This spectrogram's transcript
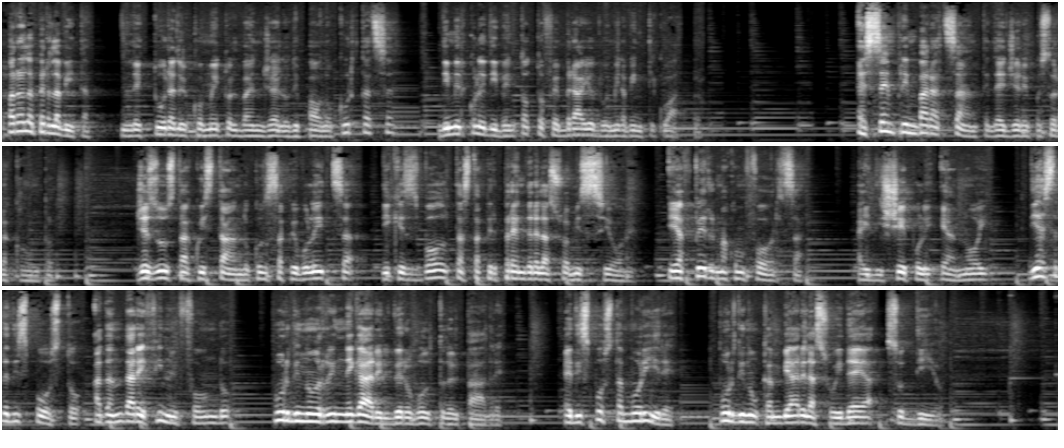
parola per la vita. Lettura del commento al Vangelo di Paolo Curtaz di mercoledì 28 febbraio 2024. È sempre imbarazzante leggere questo racconto. Gesù sta acquistando consapevolezza di che svolta sta per prendere la sua missione e afferma con forza ai discepoli e a noi di essere disposto ad andare fino in fondo pur di non rinnegare il vero volto del Padre. È disposto a morire pur di non cambiare la sua idea su Dio.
